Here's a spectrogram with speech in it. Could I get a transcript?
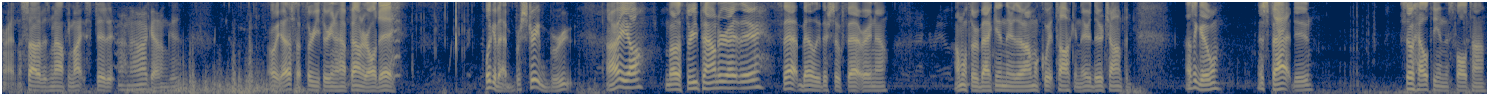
Right in the side of his mouth. He might spit it. Oh, no, I got him good. Oh yeah, that's a three, three and a half pounder all day. Look at that, straight brute. All right, y'all. About a three pounder right there. Fat belly, they're so fat right now. I'm gonna throw back in there though. I'm gonna quit talking. They're they're chomping. That's a good one. It's fat, dude. So healthy in this fall time.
